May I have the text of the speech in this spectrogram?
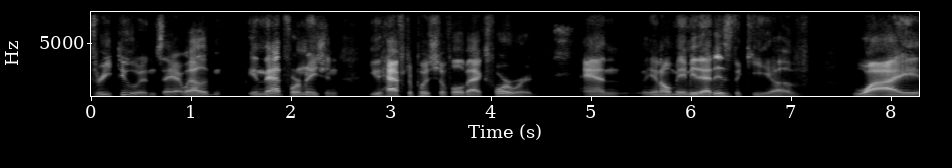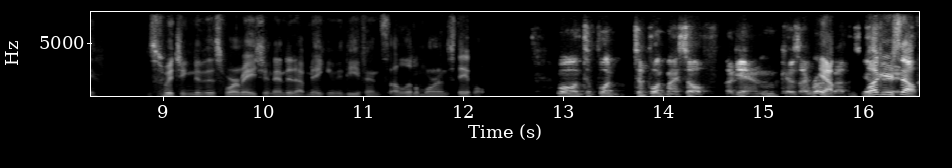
three two and say well in that formation you have to push the fullbacks forward and, you know, maybe that is the key of why switching to this formation ended up making the defense a little more unstable. Well, and to plug to plug myself again, because I wrote yep. about this. Plug yourself.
